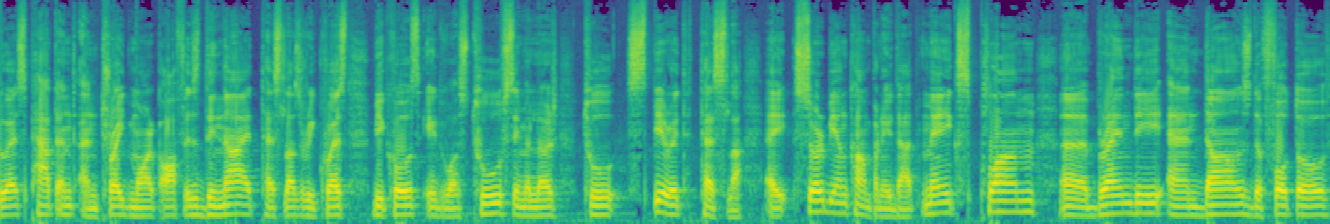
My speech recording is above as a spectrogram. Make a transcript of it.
US Patent and Trademark Office denied Tesla's request because it was too similar to Spirit Tesla, a Serbian company that makes plum, uh, brandy, and downs the photos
